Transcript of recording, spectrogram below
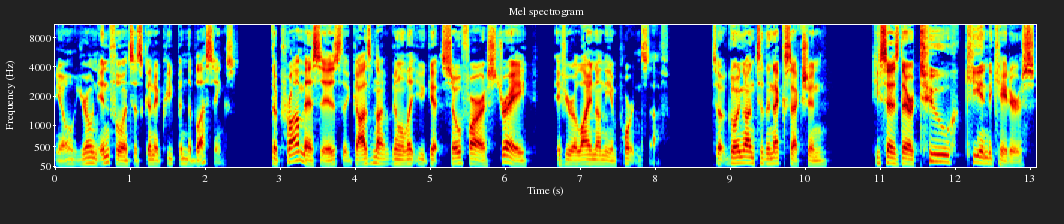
you know your own influence that's going to creep into blessings the promise is that god's not going to let you get so far astray if you're aligned on the important stuff so going on to the next section he says there are two key indicators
